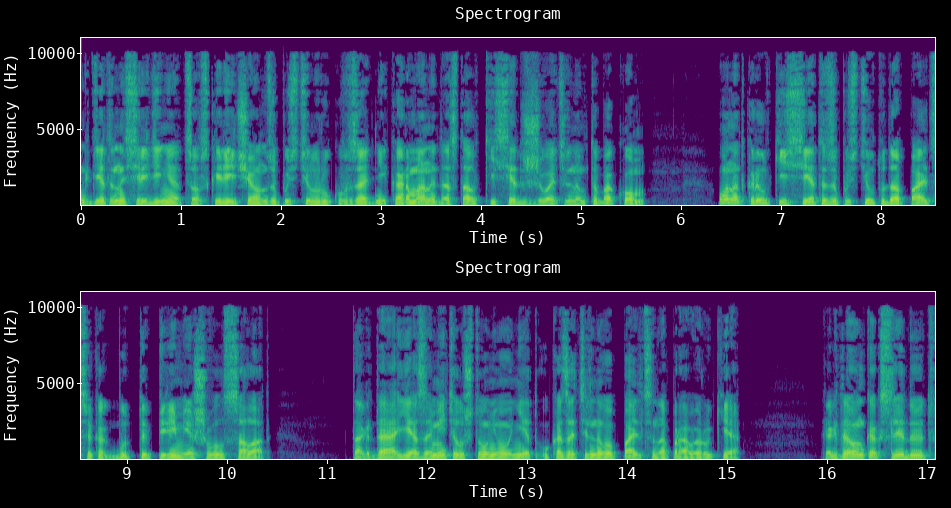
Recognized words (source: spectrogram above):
Где-то на середине отцовской речи он запустил руку в задний карман и достал кисет с жевательным табаком. Он открыл кисет и запустил туда пальцы, как будто перемешивал салат. Тогда я заметил, что у него нет указательного пальца на правой руке. Когда он как следует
